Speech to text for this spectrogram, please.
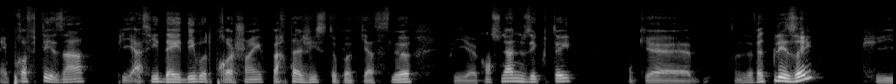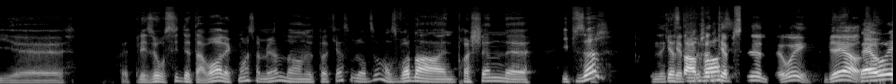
ben, profitez-en puis essayez d'aider votre prochain, partagez ce podcast-là, puis euh, continuez à nous écouter. Donc, euh, ça nous a fait plaisir. Puis, euh, ça fait plaisir aussi de t'avoir avec moi, Samuel, dans notre podcast aujourd'hui. On se voit dans une prochaine épisode. Une prochaine capsule. Ben oui, bien. Ben oui.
